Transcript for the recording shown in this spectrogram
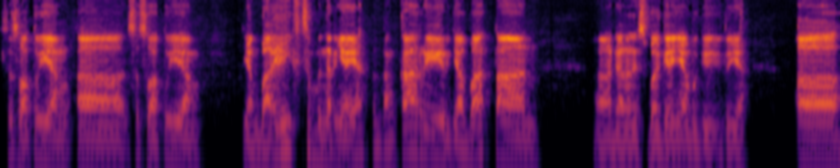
Sesuatu yang uh, sesuatu yang yang baik sebenarnya ya tentang karir jabatan uh, dan lain sebagainya begitu ya. Uh,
